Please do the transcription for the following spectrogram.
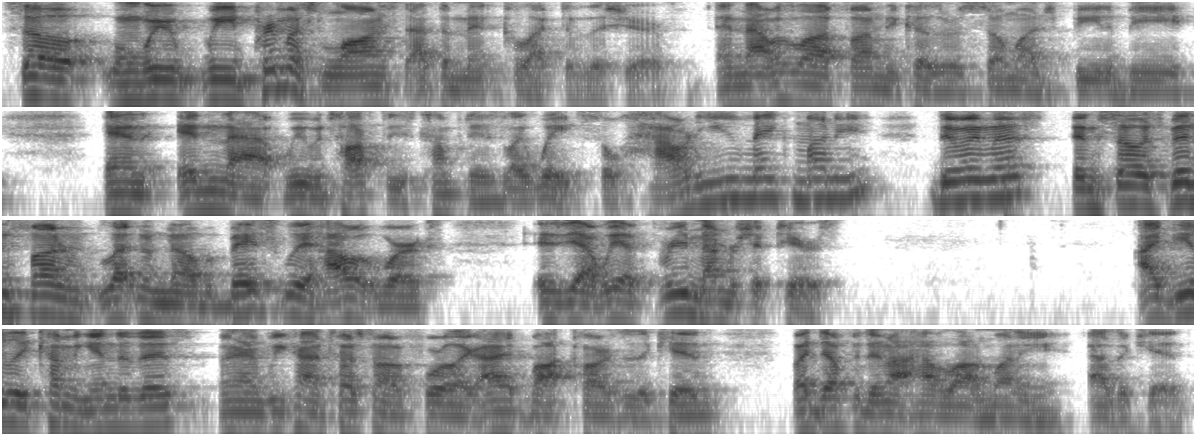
so when we we pretty much launched at the mint collective this year and that was a lot of fun because there was so much b2b and in that, we would talk to these companies like, wait, so how do you make money doing this? And so it's been fun letting them know. But basically, how it works is yeah, we have three membership tiers. Ideally, coming into this, and we kind of touched on it before, like I bought cards as a kid, but I definitely did not have a lot of money as a kid.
